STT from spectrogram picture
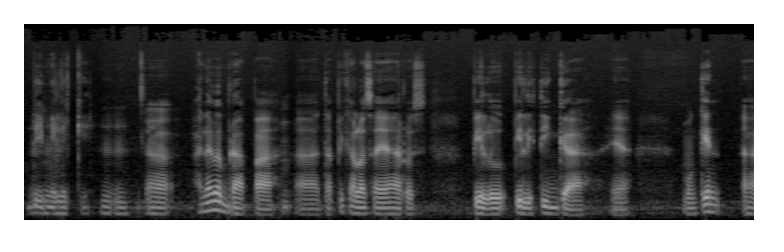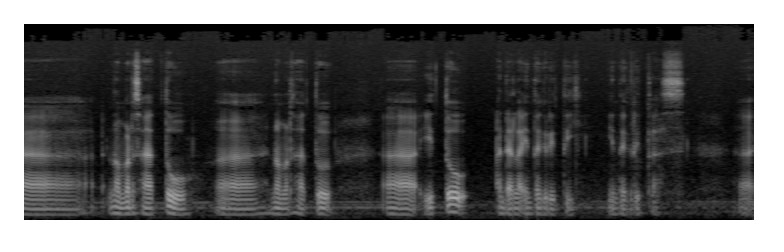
dimiliki? Mm-mm. Eh, ada beberapa, eh, tapi kalau saya harus pilih pilih tiga ya, mungkin eh, nomor satu, eh, nomor satu eh, itu adalah integrity, integritas. Eh,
